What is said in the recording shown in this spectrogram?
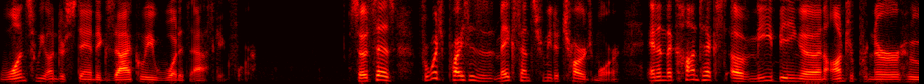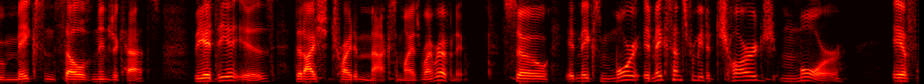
once we understand exactly what it's asking for. So it says, for which prices does it make sense for me to charge more? And in the context of me being an entrepreneur who makes and sells Ninja Cats, the idea is that I should try to maximize my revenue. So it makes more, it makes sense for me to charge more if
